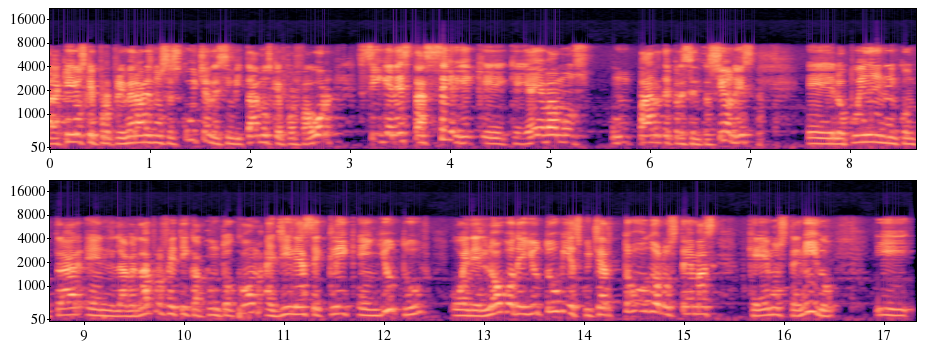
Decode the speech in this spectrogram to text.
Para aquellos que por primera vez nos escuchan, les invitamos que por favor sigan esta serie que, ya llevamos un par de presentaciones. Eh, lo pueden encontrar en laverdadprofética.com. Allí le hace clic en YouTube o en el logo de YouTube y escuchar todos los temas que hemos tenido. Y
